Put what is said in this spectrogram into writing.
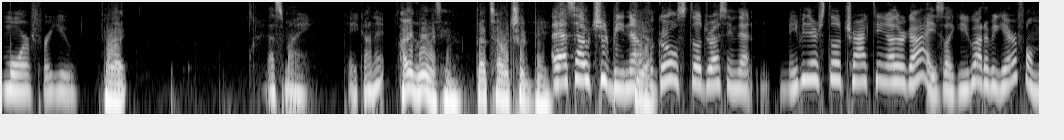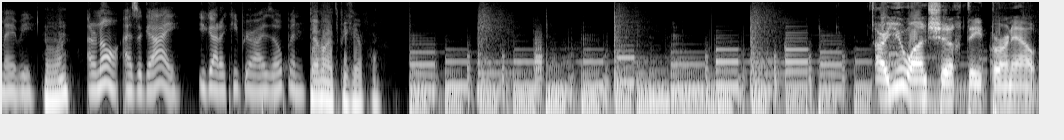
more for you Right. that's my take on it I agree with you. That's how it should be. That's how it should be now if a girl's still dressing that maybe they're still attracting other guys like you got to be careful maybe hmm i don't know as a guy you got to keep your eyes open Definitely have to be careful. Are you on shidduch date burnout?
